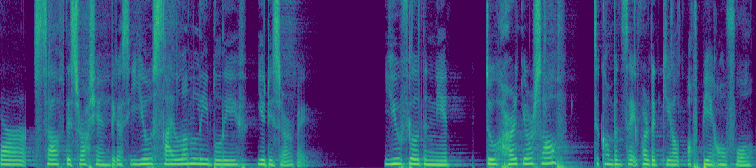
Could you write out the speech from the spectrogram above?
for self destruction because you silently believe you deserve it. You feel the need to hurt yourself to compensate for the guilt of being awful.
